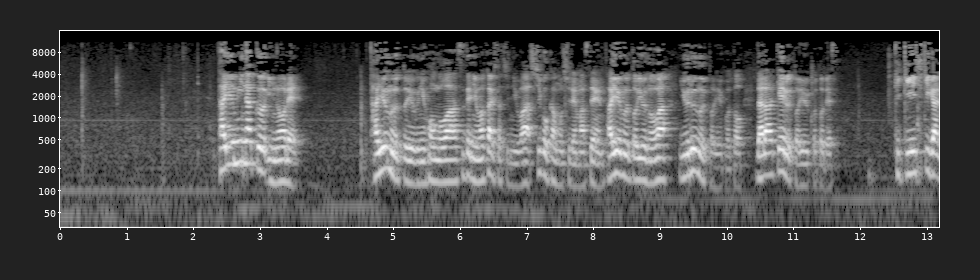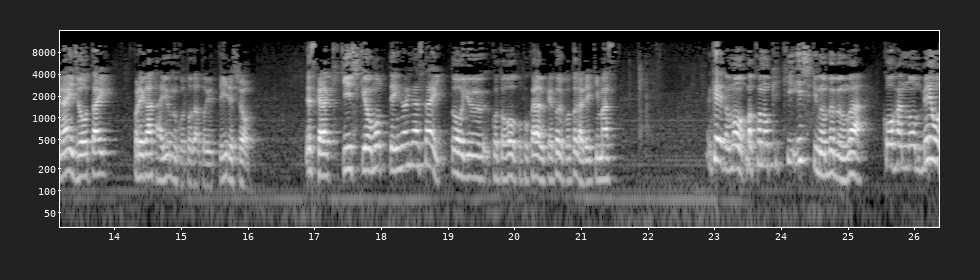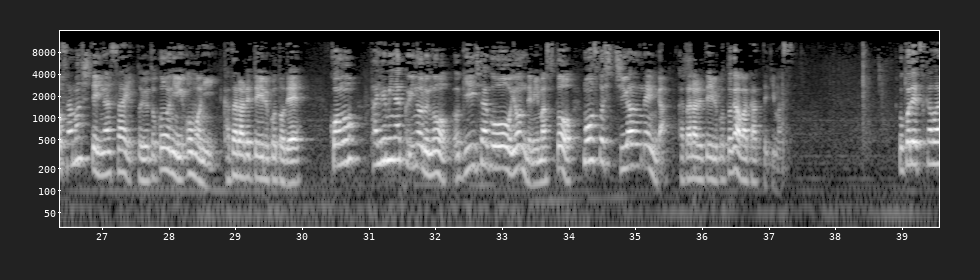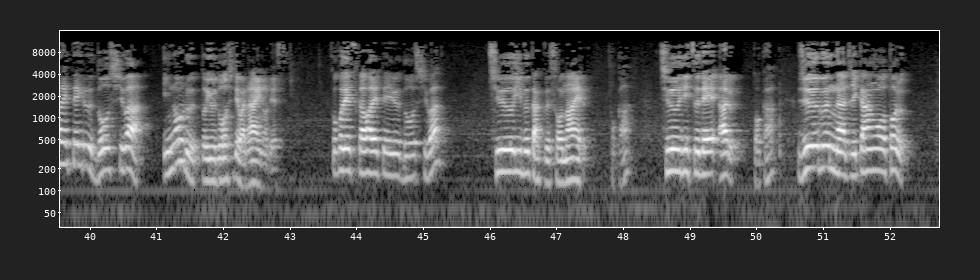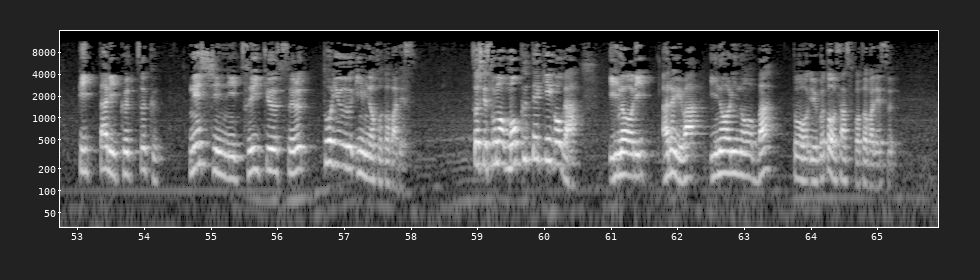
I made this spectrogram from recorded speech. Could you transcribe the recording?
たゆみなく祈れ。たゆむという日本語はすでに若い人たちには死語かもしれません。たゆむというのは緩むということ、だらけるということです。危機意識がない状態、これがたゆむことだと言っていいでしょう。ですから危機意識を持って祈りなさいということをここから受け取ることができます。けれども、まあ、この危機意識の部分は後半の目を覚ましていなさいというところに主に語られていることで、このたゆみなく祈るのギリシャ語を読んでみますと、もう少し違う面が語られていることが分かってきます。ここで使われている動詞は、祈るという動詞ではないのです。ここで使われている動詞は、注意深く備えるとか、忠実であるとか、十分な時間を取る、ぴったりくっつく、熱心に追求するという意味の言葉です。そしてその目的語が祈り、あるいは祈りの場ということを指す言葉です。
